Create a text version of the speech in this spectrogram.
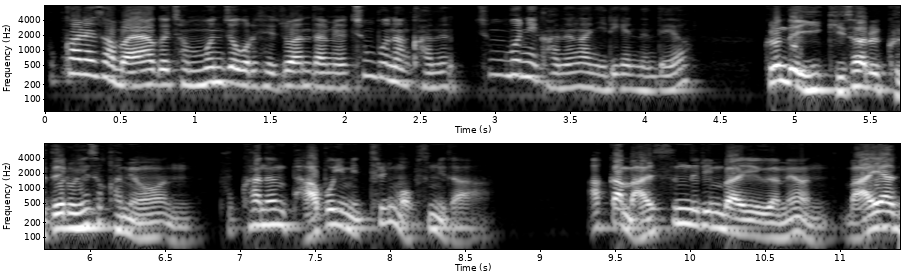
북한에서 마약을 전문적으로 제조한다면 충분한 가능, 충분히 가능한 일이겠는데요? 그런데 이 기사를 그대로 해석하면 북한은 바보임이 틀림없습니다. 아까 말씀드린 바에 의하면 마약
